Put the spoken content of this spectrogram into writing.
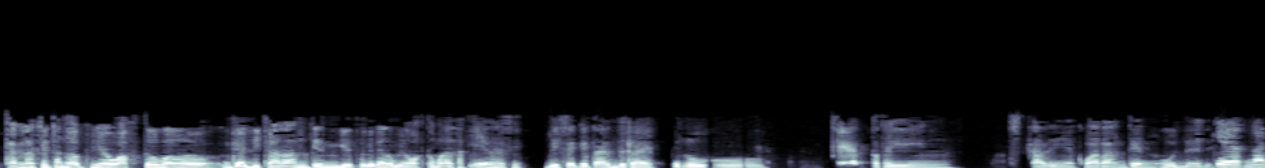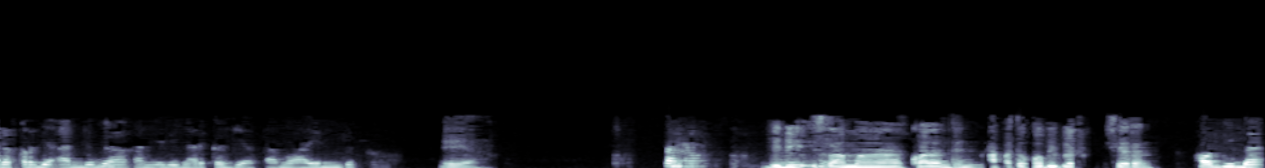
Karena kita nggak punya waktu kalau nggak di karantin gitu kita nggak punya waktu masak iya nggak sih bisa kita drive thru catering sekalinya kuarantin udah deh Kayak nggak ada kerjaan juga kan jadi nyari kegiatan lain gitu. iya Terus jadi selama kuarantin apa tuh hobi baru Sharon hobi baru.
